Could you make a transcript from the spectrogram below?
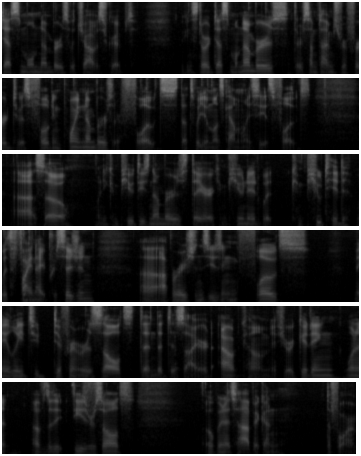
decimal numbers with JavaScript. We can store decimal numbers. They're sometimes referred to as floating point numbers or floats. That's what you'll most commonly see as floats. Uh, so when you compute these numbers, they are computed with computed with finite precision. Uh, operations using floats may lead to different results than the desired outcome. If you're getting one of the, these results, open a topic on the forum,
